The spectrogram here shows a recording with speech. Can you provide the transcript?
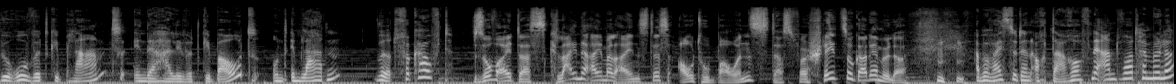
Büro wird geplant, in der Halle wird gebaut und im Laden wird verkauft. Soweit das kleine Einmaleins des Autobauens. Das versteht sogar der Müller. Aber weißt du denn auch darauf eine Antwort, Herr Müller?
